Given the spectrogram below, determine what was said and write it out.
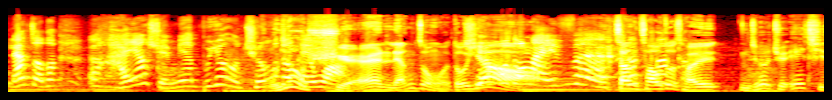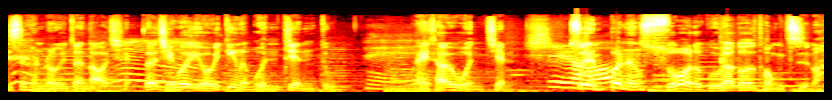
两种都还要选面，不用全部都给我。选两种我都要，全部都来一份。这样操作才会，你就会觉得哎，其实很容易赚到钱，而且会有一定的稳健度，哎，才会稳健。是，所以不能所有的股票都是同质嘛，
